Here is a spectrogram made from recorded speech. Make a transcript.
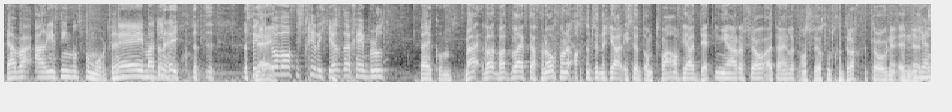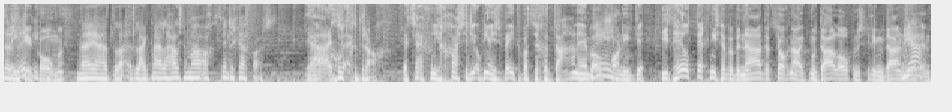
Ja, maar Ali heeft niemand vermoord, hè? Nee, maar dan... Nee, dat, is- dat vind ik Nee. toch wel een verschilletje, dat er geen bloed bij komt. Maar wat, wat blijft daarvan over? Van 28 jaar, is dat dan 12 jaar, 13 jaar of zo uiteindelijk? Als ze goed gedrag vertonen en eh, Ja, tot dat één keer komen. niet. Nou ja, het, het lijkt mij, hou ze maar 28 jaar vast. Ja, Goed gedrag. Het zijn van die gasten die ook niet eens weten wat ze gedaan hebben. Nee. Ook gewoon die, die het heel technisch hebben benaderd. Zo van, nou, ik moet daar lopen, dan schiet ik hem daar neer. Ja. En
